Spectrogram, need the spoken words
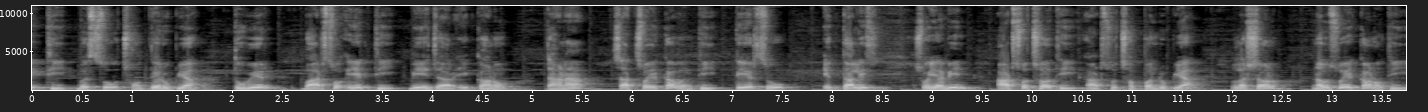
એકથી બસો છોતેર રૂપિયા, તુવેર બારસો એકથી બે હજાર એકાણું, ધાણા સાતસો એકાવનથી તેરસો એકતાલીસ, સોયાબીન આઠસો છથી આઠસો છપ્પન રૂપિયા, લસણ નવસો એકાણુંથી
